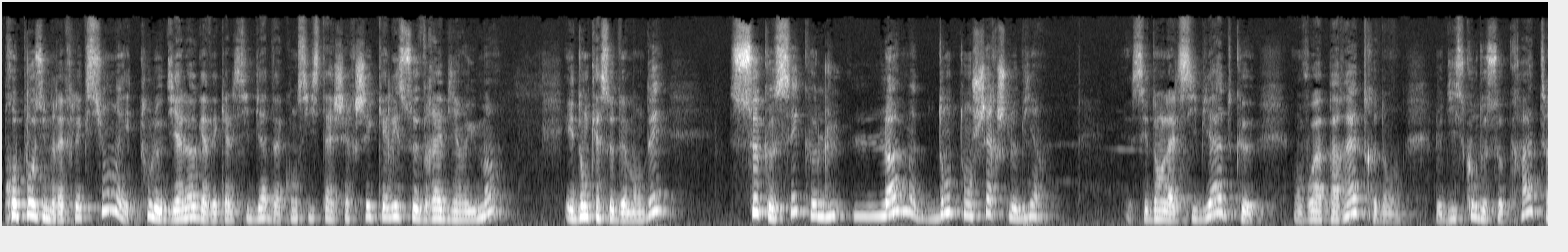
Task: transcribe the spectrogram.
propose une réflexion et tout le dialogue avec Alcibiade va consister à chercher quel est ce vrai bien humain et donc à se demander ce que c'est que l'homme dont on cherche le bien. C'est dans l'Alcibiade que on voit apparaître dans le discours de Socrate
